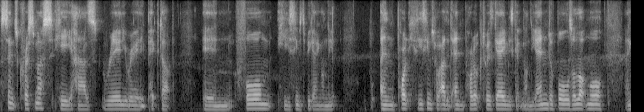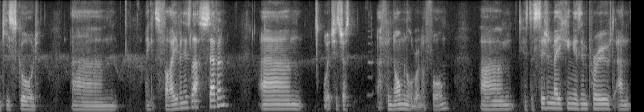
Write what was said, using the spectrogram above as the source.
since Christmas, he has really, really picked up in form. He seems to be getting on the end product. He seems to have added end product to his game. He's getting on the end of balls a lot more. I think he scored. Um, I think it's five in his last seven, um, which is just a phenomenal run of form. Um, his decision making is improved, and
